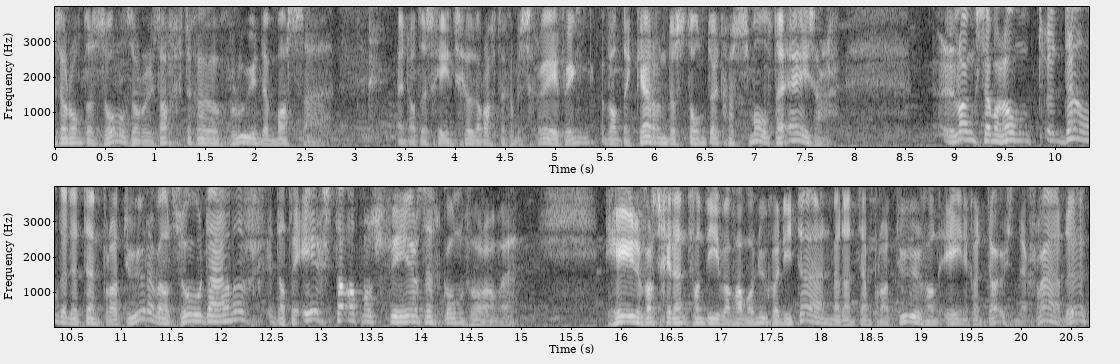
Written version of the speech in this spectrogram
ze rond de zon als een reusachtige gloeiende massa. En dat is geen schilderachtige beschrijving, want de kern bestond uit gesmolten ijzer. Langzamerhand daalde de temperatuur wel zodanig dat de eerste atmosfeer zich kon vormen. Heel verschillend van die waarvan we nu genieten en met een temperatuur van enige duizenden graden,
